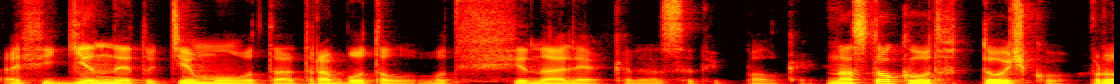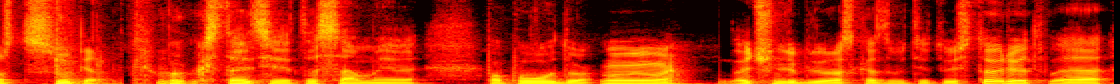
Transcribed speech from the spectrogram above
офигенно эту тему вот отработал вот в финале, когда с этой палкой. Настолько вот в точку. Просто супер. Кстати, это самое по поводу... Очень люблю рассказывать эту историю. Это,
